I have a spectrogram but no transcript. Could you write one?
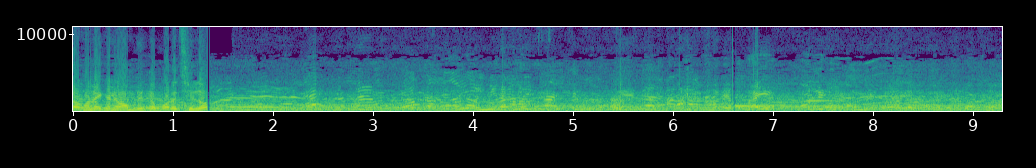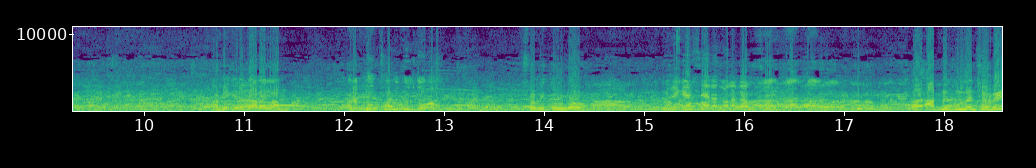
তখন এখানে অমৃত পড়েছিল। আমি কিন্তু দাঁড়ালাম। ছবি তুলবো? আপনি তুললেন ছবি?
